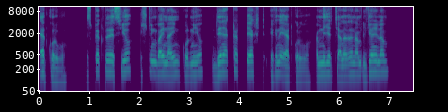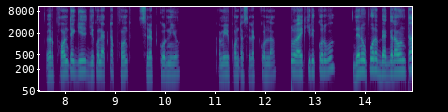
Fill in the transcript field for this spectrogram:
অ্যাড করব। Aspect ratio sixteen by nine করে নিও। দেন একটা টেক্সট এখানে অ্যাড করব। আমি নিজের চ্যানেলের নাম লিখে নিলাম। এবার ফন্টে গিয়ে যে কোনো একটা ফন্ট সিলেক্ট করে নিও। আমি এই ফোনটা সিলেক্ট করলাম। একটু রাইট ক্লিক করব দেন উপরে ব্যাকগ্রাউন্ডটা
